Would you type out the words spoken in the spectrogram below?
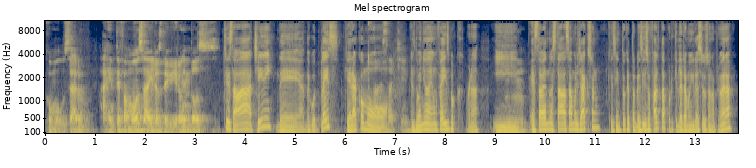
como usar a gente famosa y los dividieron en dos. Sí, estaba Chidi de uh, The Good Place, que era como Ah, el dueño de un Facebook, ¿verdad? Y esta vez no estaba Samuel Jackson, que siento que tal vez hizo falta porque él era muy gracioso en la primera.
